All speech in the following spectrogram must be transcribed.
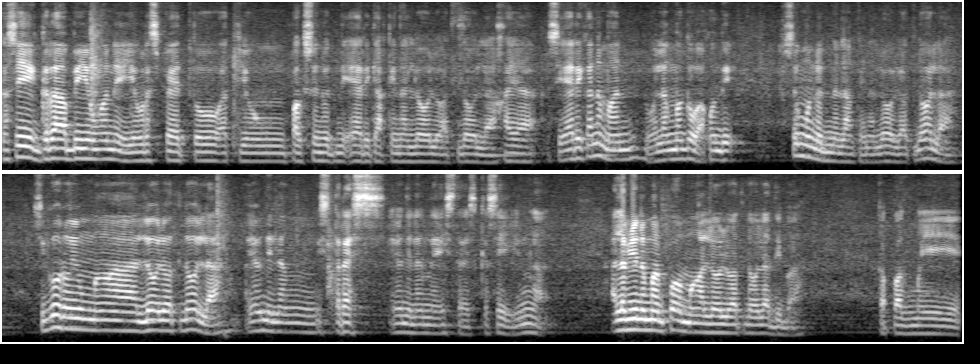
kasi grabe yung ano eh, yung respeto at yung pagsunod ni Erica kina Lolo at Lola. Kaya si Erica naman, walang magawa kundi sumunod na lang kina Lolo at Lola. Siguro yung mga Lolo at Lola, ayaw nilang stress. Ayaw nilang na-stress kasi yun nga. Alam niyo naman po ang mga Lolo at Lola, di ba? Kapag may,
